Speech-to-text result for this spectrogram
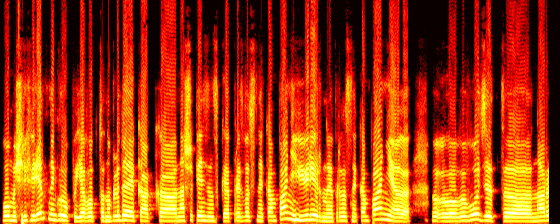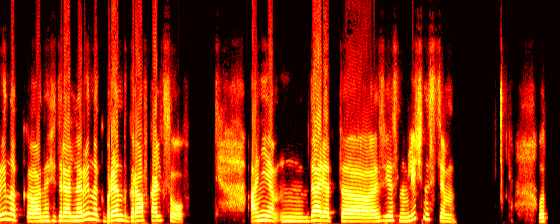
помощь референтной группы. Я вот наблюдаю, как а, наша пензенская производственная компания, ювелирная производственная компания э, выводит э, на рынок, э, на федеральный рынок бренд «Граф Кольцов». Они дарят известным личностям вот,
